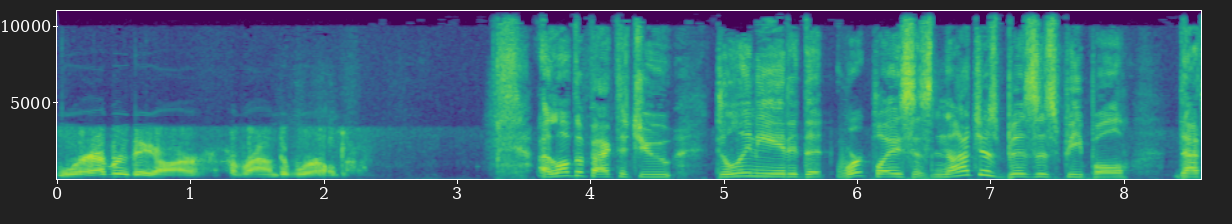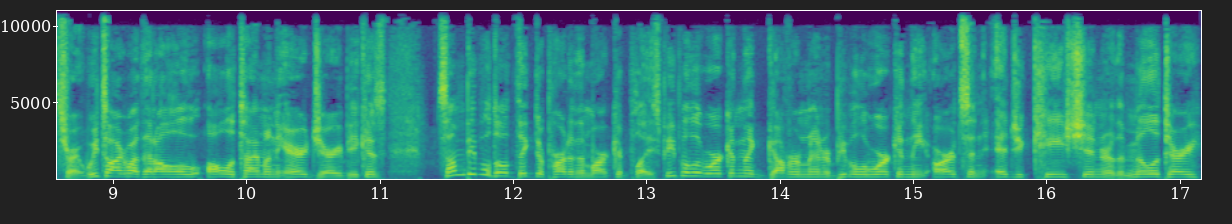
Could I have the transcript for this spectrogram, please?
wherever they are around the world. I love the fact that you delineated that workplace is not just business people that's right. We talk about that all, all the time on the air, Jerry, because some people don't think they're part of the marketplace. People that work in the government or people that work in the arts and education or the military,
